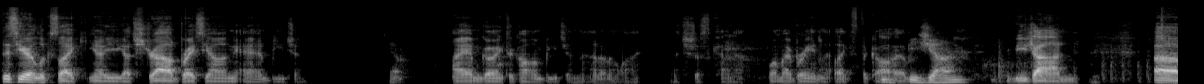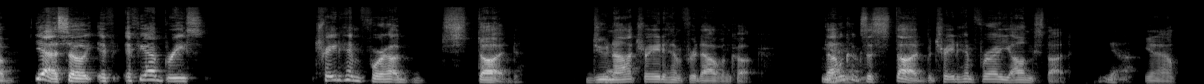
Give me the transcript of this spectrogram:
This year, it looks like you know you got Stroud, Bryce Young, and Beechin. Yeah. I am going to call him Bijan. I don't know why. That's just kind of what my brain likes to call him. Bijan. Bijan. Uh, yeah, so if if you have Breece, trade him for a stud. Do Yeah. not trade him for Dalvin Cook. Yeah, Dalvin no. Cook's a stud, but trade him for a young stud. Yeah. You know,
